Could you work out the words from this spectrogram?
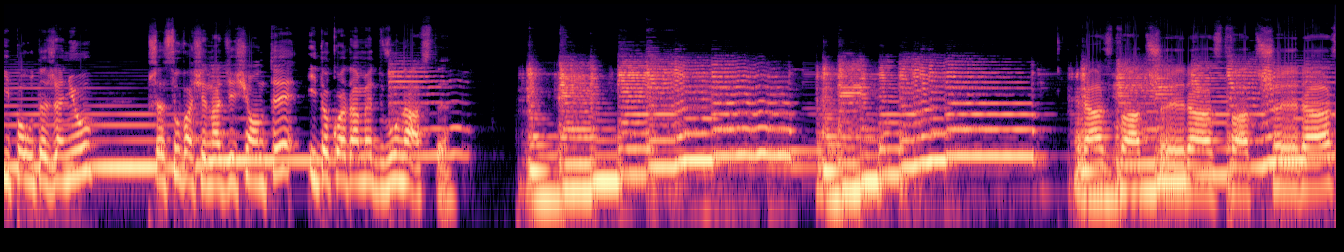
I po uderzeniu przesuwa się na dziesiąty i dokładamy dwunasty. Raz, dwa, trzy, raz, dwa, trzy, raz.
